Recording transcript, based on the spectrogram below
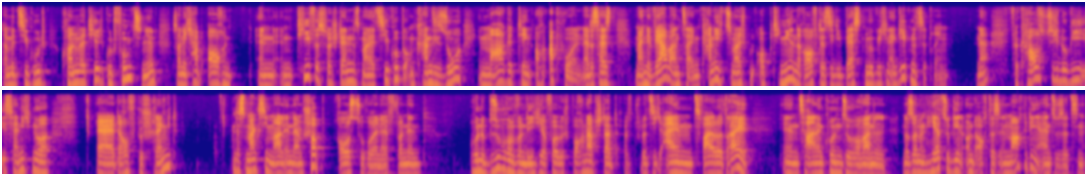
damit sie gut konvertiert, gut funktioniert, sondern ich habe auch ein, ein, ein, tiefes Verständnis meiner Zielgruppe und kann sie so im Marketing auch abholen. Ja, das heißt, meine Werbeanzeigen kann ich zum Beispiel optimieren darauf, dass sie die bestmöglichen Ergebnisse bringen. Ne? Verkaufspsychologie ist ja nicht nur äh, darauf beschränkt, das maximal in deinem Shop rauszuholen. Ne? Von den 100 Besuchern, von denen ich hier vorher gesprochen habe, statt plötzlich einem, zwei oder drei in zahlenden Kunden zu verwandeln, ne, sondern herzugehen und auch das in Marketing einzusetzen.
